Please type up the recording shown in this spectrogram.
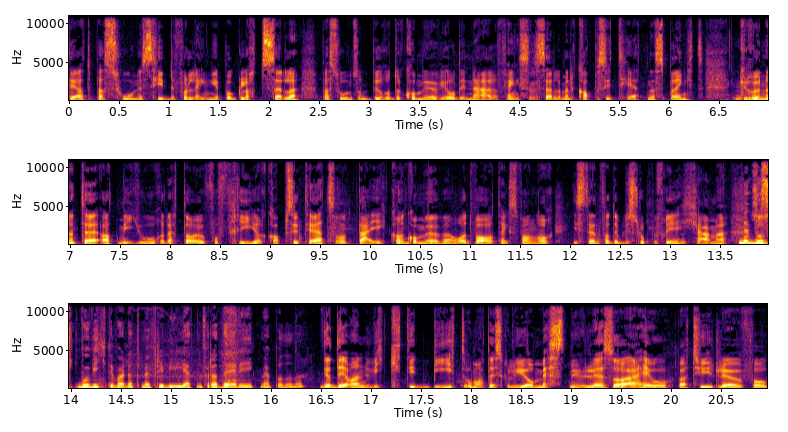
Det at personer sitter for lenge på glattcelle, personer som burde komme over i ordinære fengselsceller, men kapasiteten er sprengt. Grunnen til at vi gjorde dette, var jo for å frigjøre kapasitet, sånn at de kan komme over, og at varetektsfanger istedenfor at de blir sluppet fri, kommer. Men hvor, hvor, viktig var dette med frivilligheten for at dere gikk med på det, da? Ja, Det var en viktig bit om at de skulle gjøre mest mulig. Så jeg har jo vært tydelig overfor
